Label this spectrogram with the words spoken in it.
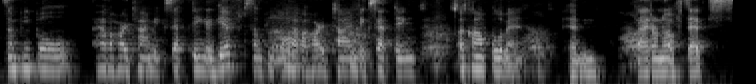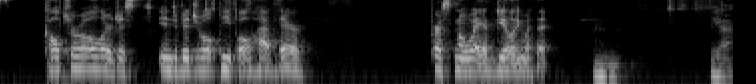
some people have a hard time accepting a gift, some people have a hard time accepting a compliment, and I don't know if that's cultural or just individual people have their personal way of dealing with it. Mm. Yeah.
